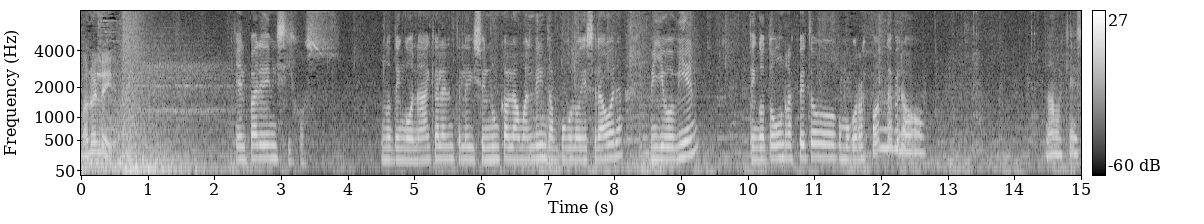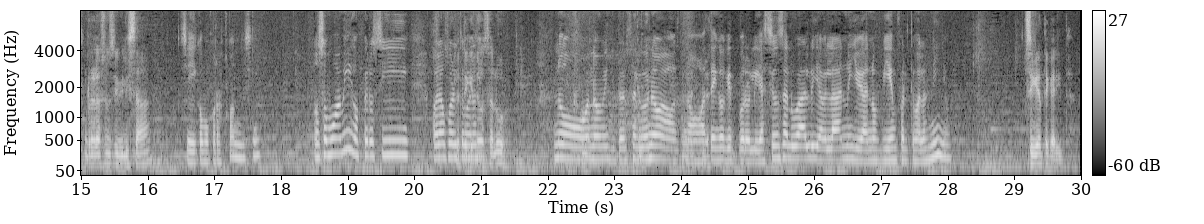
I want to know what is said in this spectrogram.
Manuel Neira. El padre de mis hijos. No tengo nada que hablar en televisión, nunca he hablado mal de él, tampoco lo voy a hacer ahora. Me llevo bien, tengo todo un respeto como corresponde, pero nada más que decir. Relación civilizada. Sí, como corresponde, sí. No somos amigos, pero sí hablamos por el ¿Te tema quitó los... salud? No, no me quitó el saludo, no, no, tengo que por obligación saludarlo y hablarnos y llevarnos bien por el tema de los niños. Siguiente carita.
